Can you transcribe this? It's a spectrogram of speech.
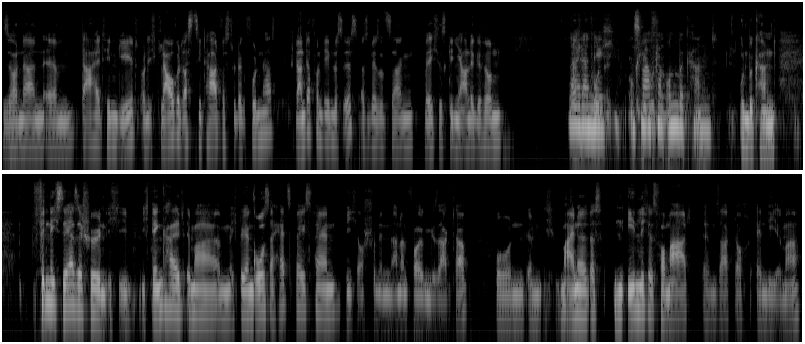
sondern ähm, da halt hingeht. Und ich glaube, das Zitat, was du da gefunden hast, stand da von wem das ist? Also wer sozusagen, welches geniale Gehirn? Leider nicht. Okay, es war gut. von unbekannt. Unbekannt. Finde ich sehr, sehr schön. Ich, ich denke halt immer, ähm, ich bin ja ein großer Headspace-Fan, wie ich auch schon in den anderen Folgen gesagt habe. Und ähm, ich meine, dass ein ähnliches Format ähm, sagt auch Andy immer,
